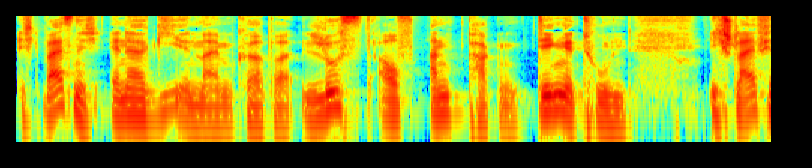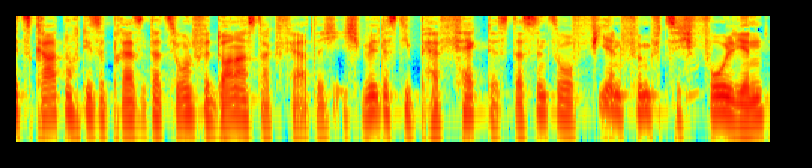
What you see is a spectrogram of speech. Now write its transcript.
ich weiß nicht, Energie in meinem Körper, Lust auf Anpacken, Dinge tun. Ich schleife jetzt gerade noch diese Präsentation für Donnerstag fertig. Ich will, dass die perfekt ist. Das sind so 54 Folien,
